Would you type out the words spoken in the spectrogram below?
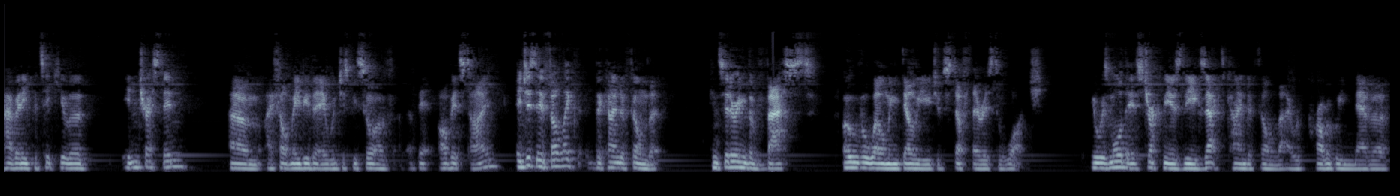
have any particular interest in um, I felt maybe that it would just be sort of a bit of its time. It just, it felt like the kind of film that, considering the vast, overwhelming deluge of stuff there is to watch, it was more that it struck me as the exact kind of film that I would probably never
